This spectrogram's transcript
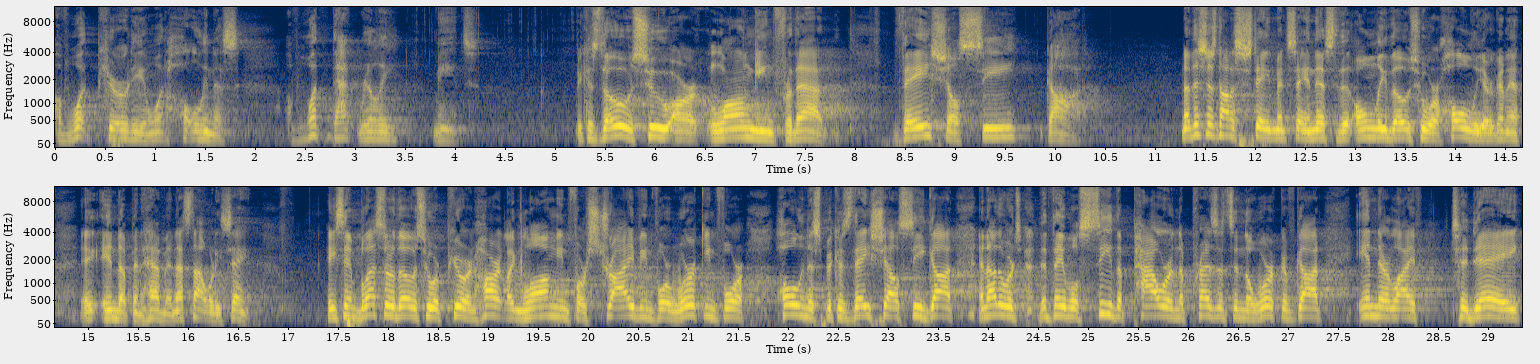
of what purity and what holiness, of what that really means. Because those who are longing for that, they shall see God. Now, this is not a statement saying this that only those who are holy are going to end up in heaven. That's not what he's saying. He's saying, Blessed are those who are pure in heart, like longing for, striving for, working for holiness, because they shall see God. In other words, that they will see the power and the presence and the work of God in their life today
